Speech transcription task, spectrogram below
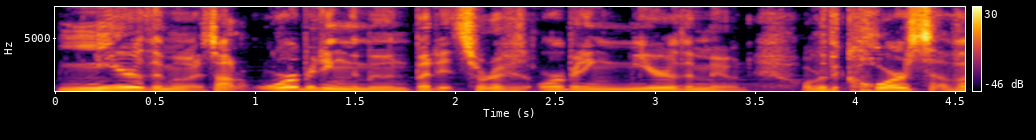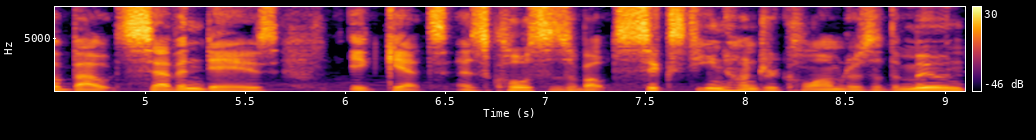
near the moon. It's not orbiting the moon, but it sort of is orbiting near the moon. Over the course of about seven days, it gets as close as about 1600 kilometers of the moon,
